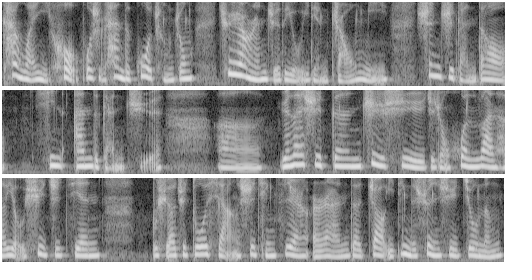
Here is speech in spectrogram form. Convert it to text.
看完以后，或是看的过程中，却让人觉得有一点着迷，甚至感到心安的感觉。呃，原来是跟秩序这种混乱和有序之间，不需要去多想，事情自然而然的照一定的顺序就能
